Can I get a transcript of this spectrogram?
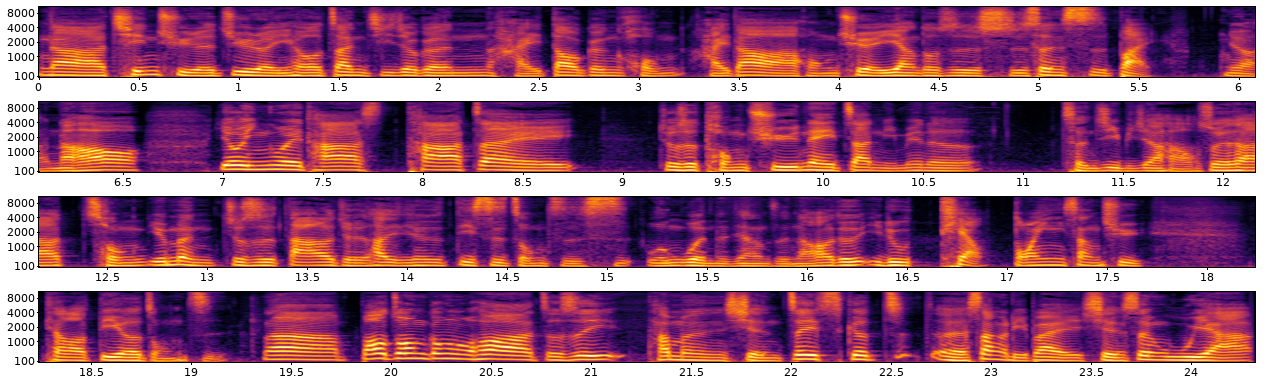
那轻取了巨人以后，战绩就跟海盗、跟红海盗啊、红雀一样，都是十胜四败，对吧？然后又因为他他在就是同区内战里面的成绩比较好，所以他从原本就是大家都觉得他已经是第四种子，是稳稳的这样子，然后就一路跳端一上去，跳到第二种子。那包装工的话，则是他们险这次个呃上个礼拜险胜乌鸦，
